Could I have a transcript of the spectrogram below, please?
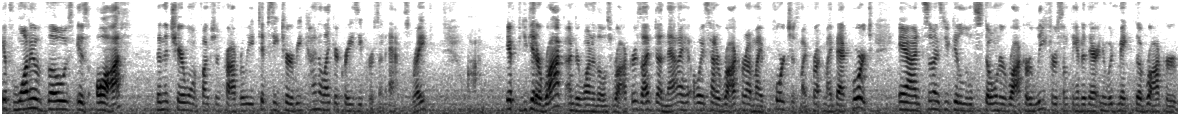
If one of those is off, then the chair won't function properly, tipsy turvy, kind of like a crazy person acts, right? Uh, if you get a rock under one of those rockers, I've done that. I always had a rocker on my porches, my front and my back porch, and sometimes you get a little stone or rock or leaf or something under there, and it would make the rocker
